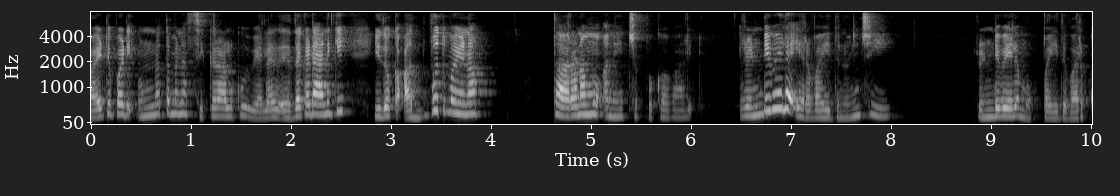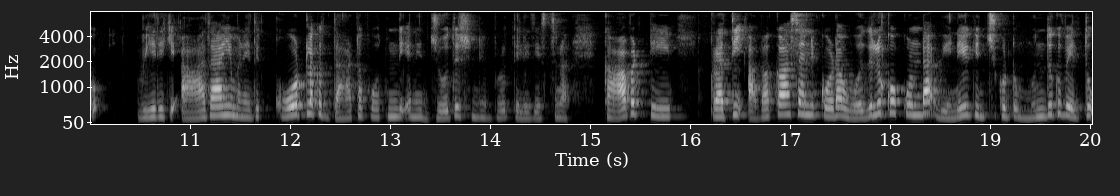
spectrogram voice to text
బయటపడి ఉన్నతమైన శిఖరాలకు వెల ఎదగడానికి ఇదొక అద్భుతమైన తరుణము అని చెప్పుకోవాలి. రెండు వేల ఇరవై ఐదు నుంచి రెండు వేల ముప్పై ఐదు వరకు వీరికి ఆదాయం అనేది కోట్లకు దాటపోతుంది అని జ్యోతిష నిపుణులు తెలియజేస్తున్నారు. కాబట్టి ప్రతి అవకాశాన్ని కూడా వదులుకోకుండా వినియోగించుకుంటూ ముందుకు వెళ్తూ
